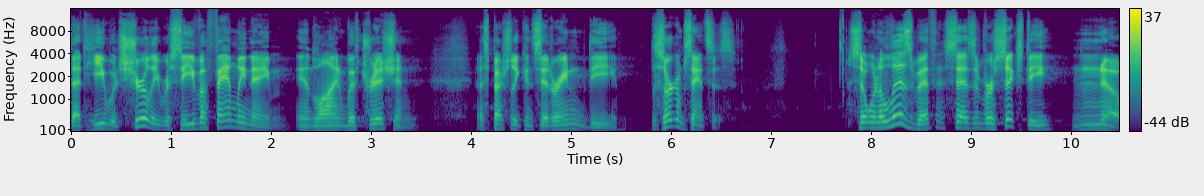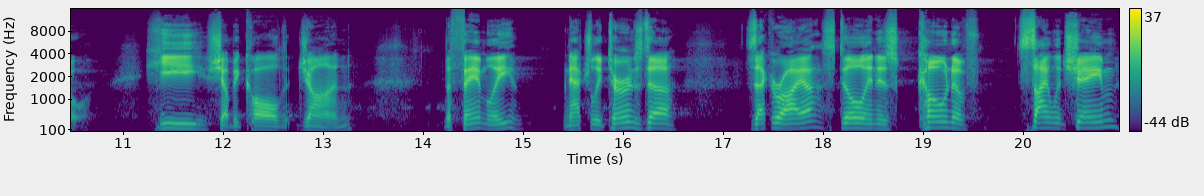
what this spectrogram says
that he would surely receive a family name in line with tradition, especially considering the, the circumstances. So when Elizabeth says in verse 60, No, he shall be called John, the family naturally turns to Zechariah, still in his cone of silent shame,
